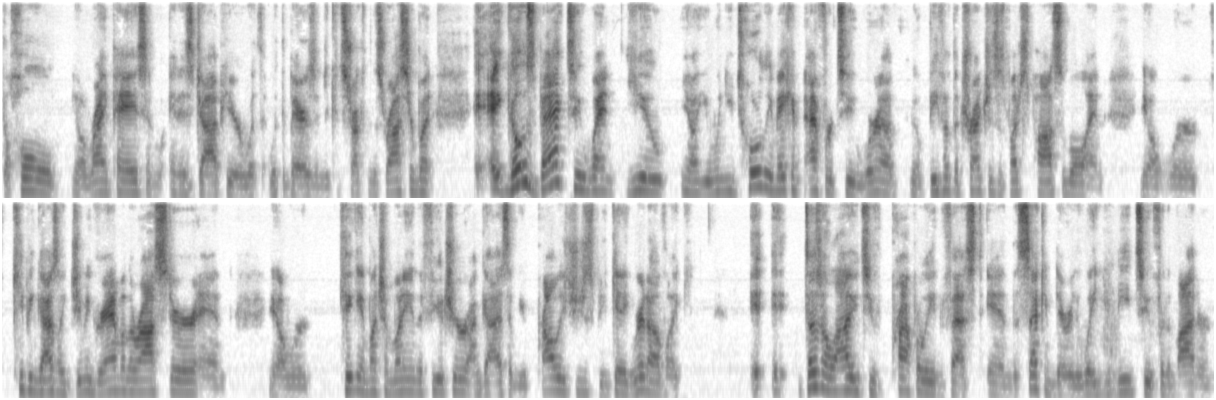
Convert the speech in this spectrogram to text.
the whole you know Ryan Pace and, and, his job here with with the Bears and constructing this roster, but it, it, goes back to when you you know you when you totally make an effort to we're gonna you know, beef up the trenches as much as possible, and you know we're keeping guys like Jimmy Graham on the roster, and you know we're kicking a bunch of money in the future on guys that we probably should just be getting rid of. Like it, it doesn't allow you to properly invest in the secondary the way you need to for the modern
